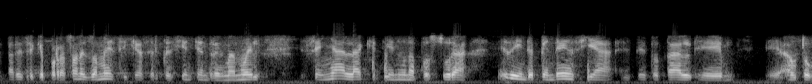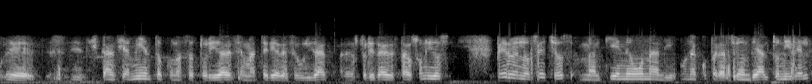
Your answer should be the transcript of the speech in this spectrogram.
Me parece que por razones domésticas el presidente Andrés Manuel señala que tiene una postura de independencia, de total eh, eh, auto, eh, distanciamiento con las autoridades en materia de seguridad, las autoridades de Estados Unidos, pero en los hechos mantiene una, una cooperación de alto nivel.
